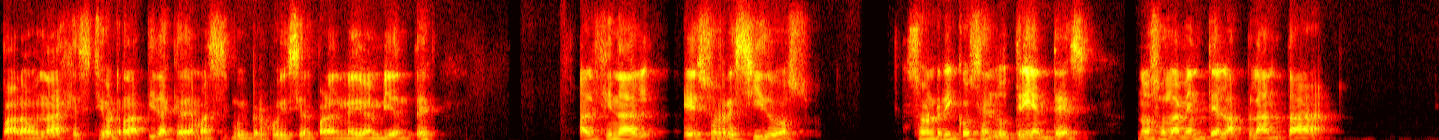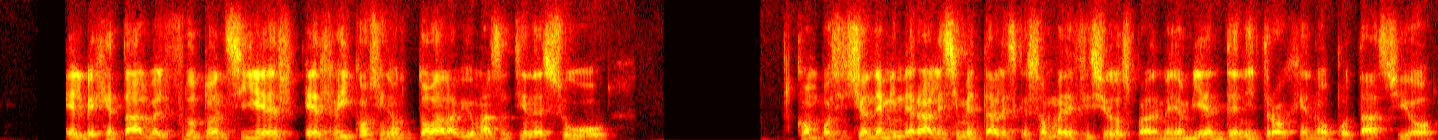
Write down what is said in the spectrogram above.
para una gestión rápida, que además es muy perjudicial para el medio ambiente. Al final, esos residuos son ricos en nutrientes, no solamente la planta, el vegetal o el fruto en sí es, rico, sino toda la biomasa tiene su composición de minerales y metales que son beneficiosos para el medio ambiente, nitrógeno, potasio,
